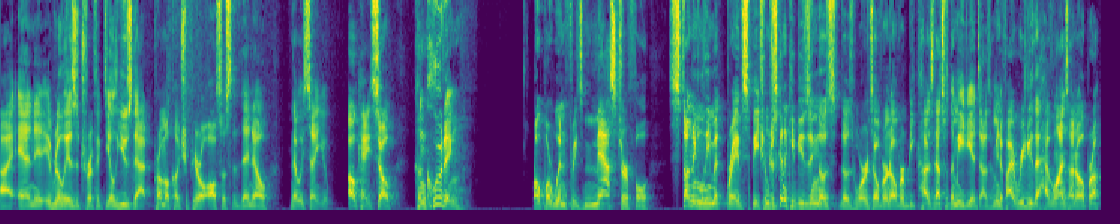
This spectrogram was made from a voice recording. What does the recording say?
uh, and it, it really is a terrific deal. Use that promo code Shapiro also so that they know that we sent you. Okay, so concluding Oprah Winfrey's masterful, stunningly McBrave speech. I'm just going to keep using those, those words over and over because that's what the media does. I mean, if I read you the headlines on Oprah,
